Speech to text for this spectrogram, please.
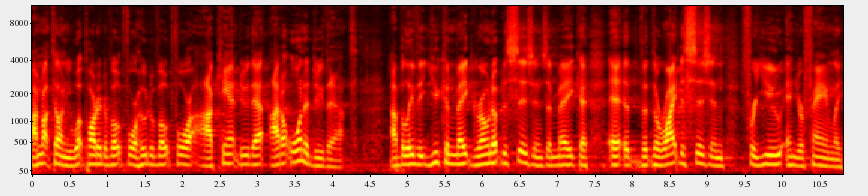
I'm not telling you what party to vote for, who to vote for. I can't do that. I don't want to do that. I believe that you can make grown up decisions and make a, a, the, the right decision for you and your family.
